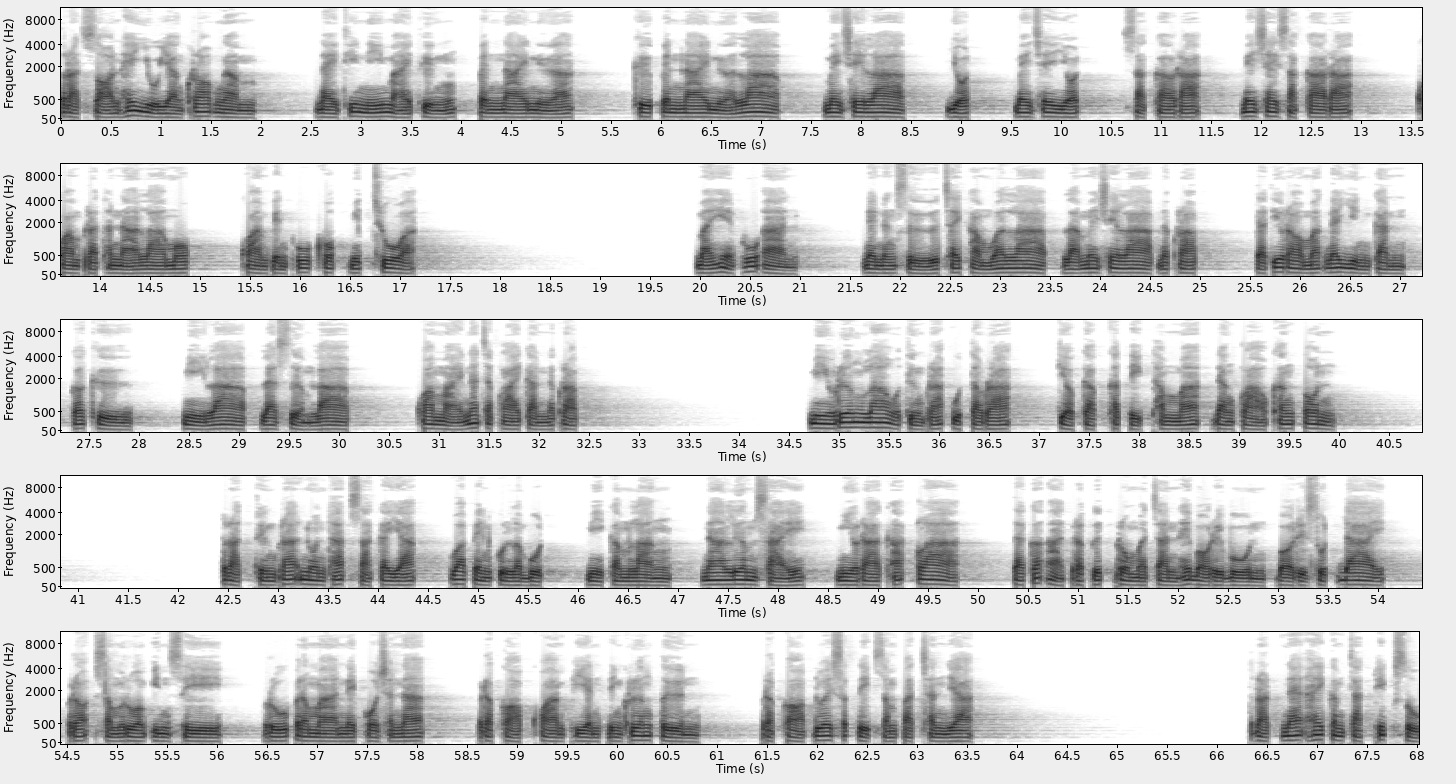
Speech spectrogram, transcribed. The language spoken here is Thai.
ตรัสสอนให้อยู่อย่างครอบงำ ในที่นี้หมายถึงเป็นนายเหนือ คือเป็นนายเหนือลาบ ไม่ใช่ลาบ ยศ ไม่ใช่ยศ สักการะ ไม่ใช่สักการะ ความปรารถนาลามก ความเป็นผู้คบมิตรชั่ว หมายเหตุผู้อ่าน ในหนังสือใช้คำว่าลาบและไม่ใช่ลาบนะครับ แต่ที่เรามักได้ยินกันก็คือ มีลาบและเสื่อมลาบ ความหมายน่าจะคล้ายกันนะครับ มีเรื่องเล่าถึงพระอุตระเกี่ยวกับคติธรรมะดังกล่าวข้างต้น ตรัสถึงพระนนทสักยะว่าเป็นกุลบุตร มีกำลัง น่าเลื่อมใส มีราคะกล้า แต่ก็อาจประพฤติพรหมจรรย์ให้บริบูรณ์ บริสุทธิ์ได้ เพราะสำรวมอินทรีย์ รู้ประมาณในโภชนะ ประกอบความเพียรเป็นเครื่องตื่น ประกอบด้วยสติสัมปชัญญะ ตรัสแนะให้กำจัดภิกษุ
